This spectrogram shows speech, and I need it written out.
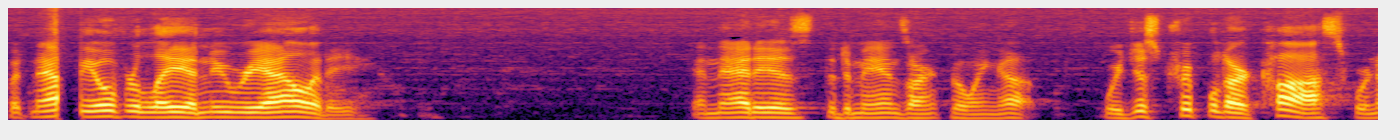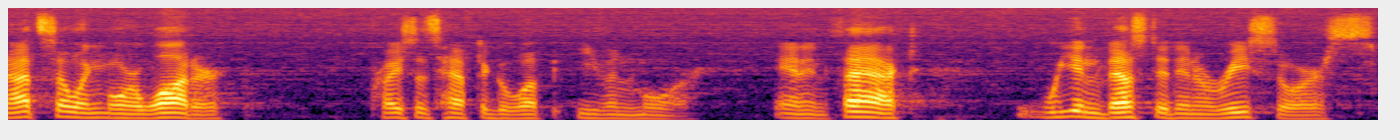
But now we overlay a new reality, and that is the demands aren't going up. We just tripled our costs, we're not selling more water, prices have to go up even more. And in fact, we invested in a resource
